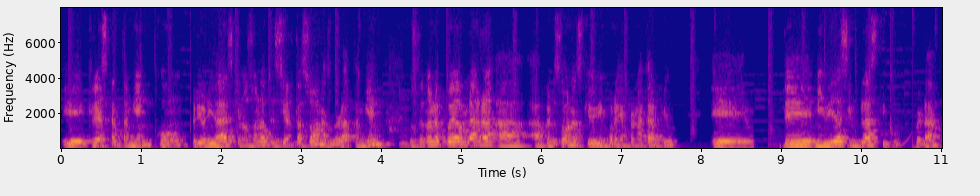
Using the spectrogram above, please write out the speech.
eh, crezcan también con prioridades que no son las de ciertas zonas, ¿verdad? También usted no le puede hablar a, a, personas que viven, por ejemplo, en la Carpio, eh, de mi vida sin plástico, ¿verdad?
